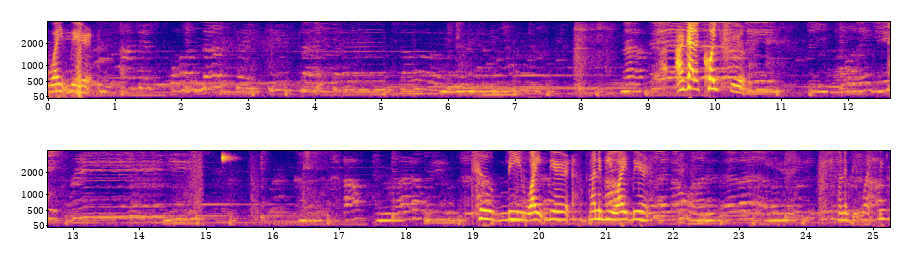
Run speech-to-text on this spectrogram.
White beard. I got a quake fruit. To be white beard. Want to be white beard. Want to be white beard.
